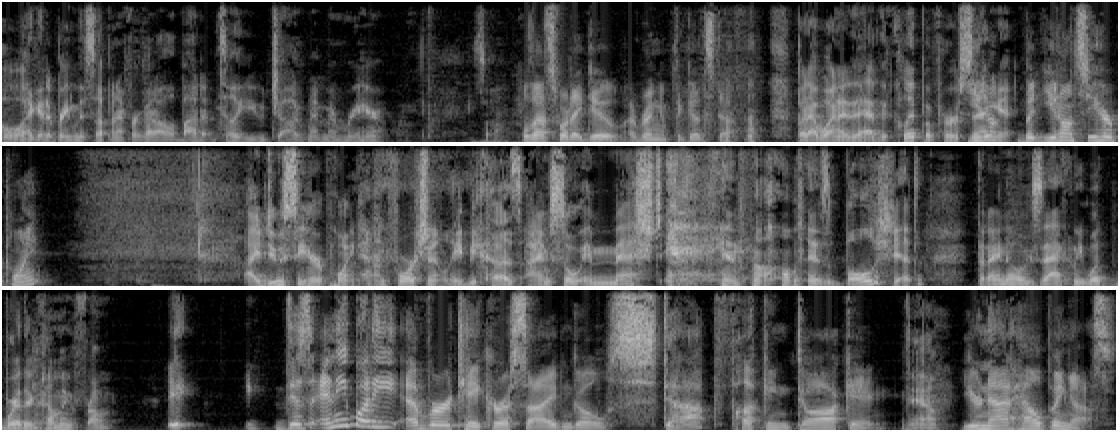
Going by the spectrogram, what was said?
oh, I got to bring this up, and I forgot all about it until you jogged my memory here. So, well, that's what I do. I bring up the good stuff. but I wanted to have the clip of her saying it. But you don't see her point. I do see her point, unfortunately, because I'm so enmeshed in all this bullshit that I know exactly what where they're coming from. Does anybody ever take her aside and go, "Stop fucking talking. Yeah. You're not helping us."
